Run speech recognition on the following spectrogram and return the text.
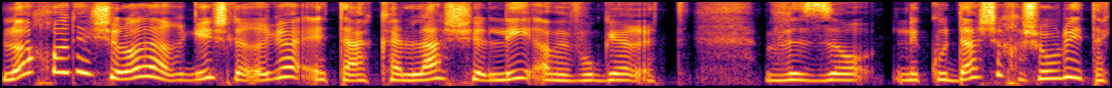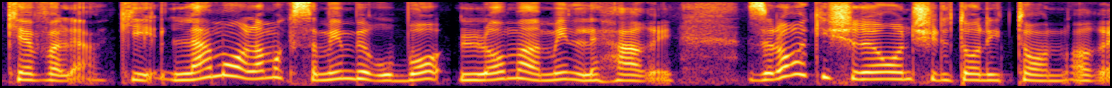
לא יכולתי שלא להרגיש לרגע את ההקלה שלי המבוגרת. וזו נקודה שחשוב להתעכב עליה, כי למה עולם הקסמים ברובו לא מאמין להארי? זה לא רק קשרי הון שלטון עיתון הרי,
